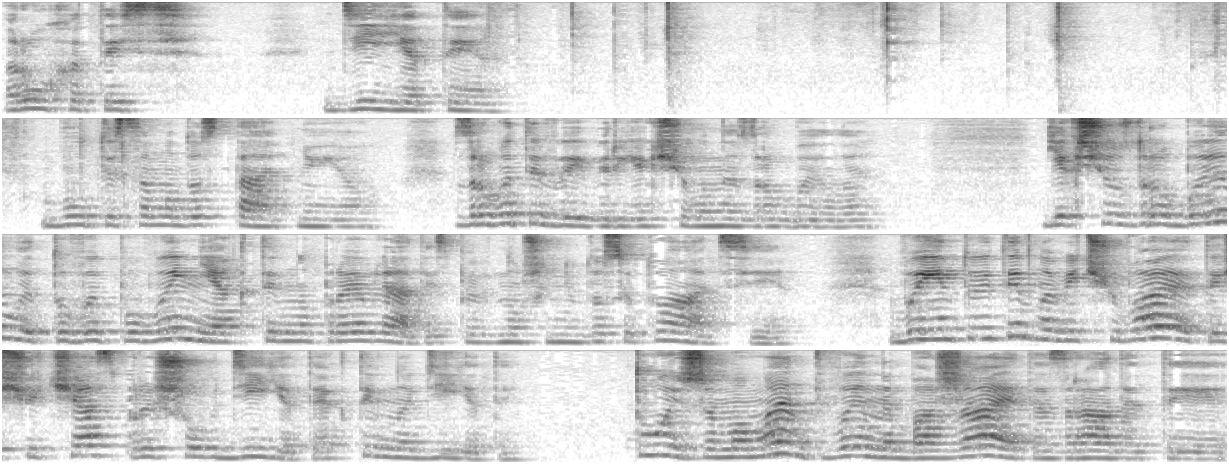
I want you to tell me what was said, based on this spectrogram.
рухатись, діяти, бути самодостатньою, зробити вибір, якщо ви не зробили. Якщо зробили, то ви повинні активно проявлятись по відношенню до ситуації. Ви інтуїтивно відчуваєте, що час прийшов діяти, активно діяти. В той же момент ви не бажаєте зрадити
